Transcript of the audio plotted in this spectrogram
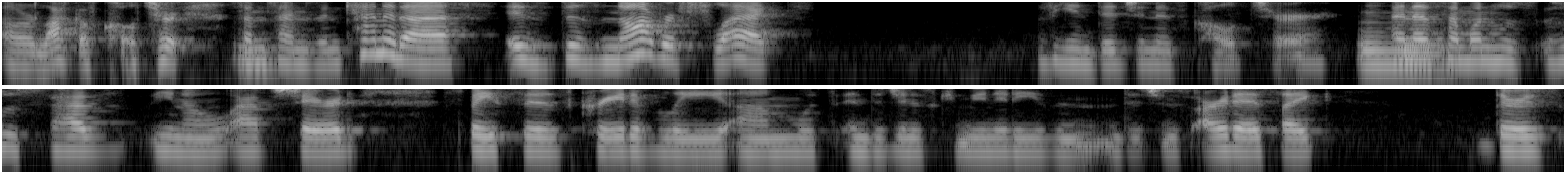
or lack of culture Mm-hmm. sometimes in Canada is does not reflect the indigenous culture. And as Mhm. someone who's who's has you know I've shared spaces creatively um, with indigenous communities and indigenous artists, like there's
